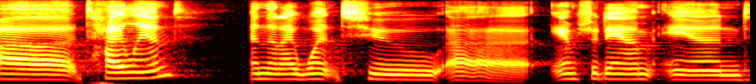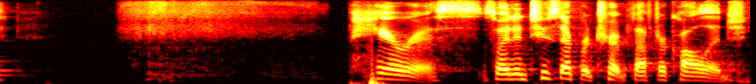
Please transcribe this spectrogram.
uh, Thailand, and then I went to uh, Amsterdam and Paris. So I did two separate trips after college,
